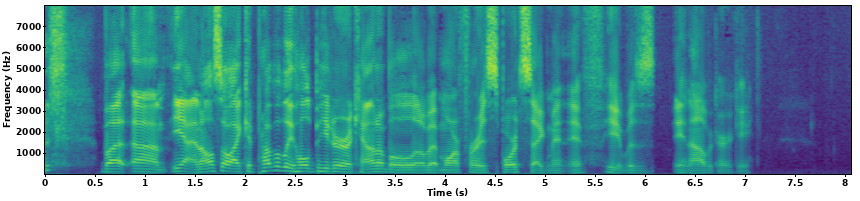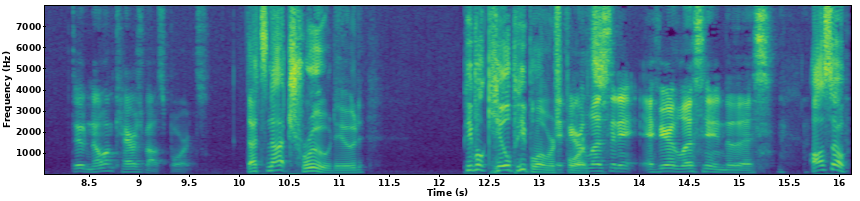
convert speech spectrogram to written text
But um, yeah, and also I could probably hold Peter accountable a little bit more for his sports segment if he was in Albuquerque. Dude, no one cares about sports. That's not true, dude. People kill people over If you're sports. listening, if you're listening to this Also,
